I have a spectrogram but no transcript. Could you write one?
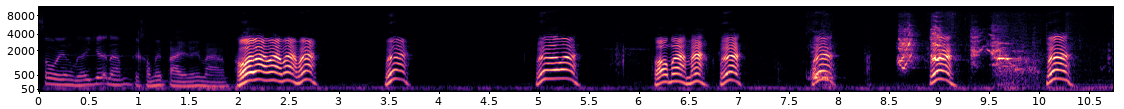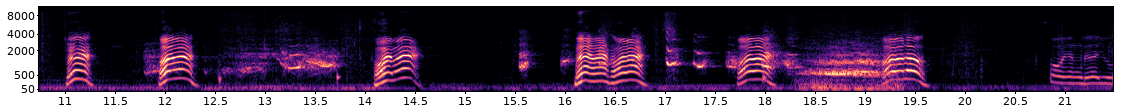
โซ่ยังเหลือเยอะนะครับแต่เขาไม่ไปไม่มาถอยมามามามาเมื่อเมื่อมาถอยมามาเมื่อเมื่อเมื่อเมื่อเมื่อถอยมาถอยมาเมื่อมาถอยมาถอยมาถอยมาเร็วโซ่ยังเหลืออยู่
